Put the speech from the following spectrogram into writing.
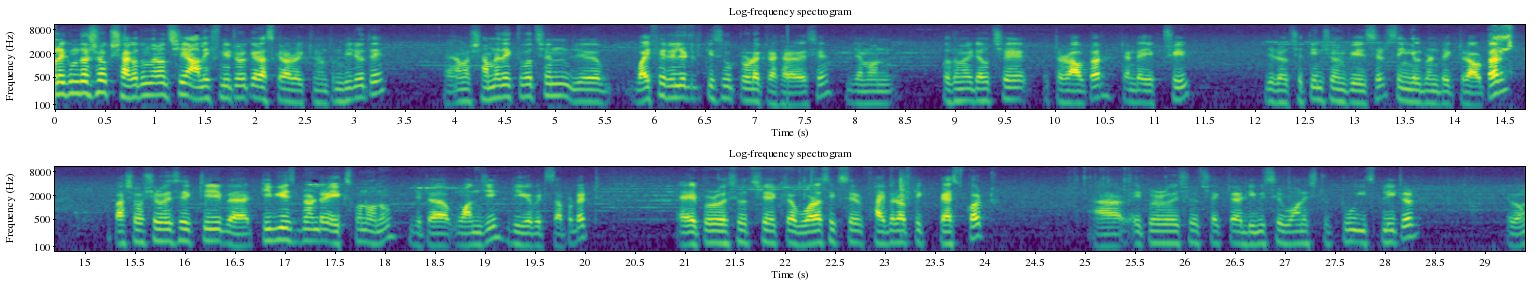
আলাইকুম দর্শক, স্বাগতম জানাচ্ছি আলিফ নেটওয়ার্কের আজকের আরও একটি নতুন ভিডিওতে। আমার সামনে দেখতে পাচ্ছেন যে ওয়াইফাই রিলেটেড কিছু প্রোডাক্ট রাখা রয়েছে। যেমন প্রথমে এটা হচ্ছে একটা রাউটার টেন্ডা এফ থ্রি যেটা হচ্ছে তিনশো এমপিএস এর সিঙ্গেল ব্র্যান্ডের একটি রাউটার পাশাপাশি রয়েছে একটি টিভিএস ব্র্যান্ডের এক্সপোন অনু যেটা ওয়ান জি গিগাবিট সাপোর্টেড এরপর রয়েছে হচ্ছে একটা ওয়ারা সিক্সের ফাইবার অপটিক প্যাসকট আর এরপর রয়েছে হচ্ছে একটা ডিবিসির one is to two splitter এবং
